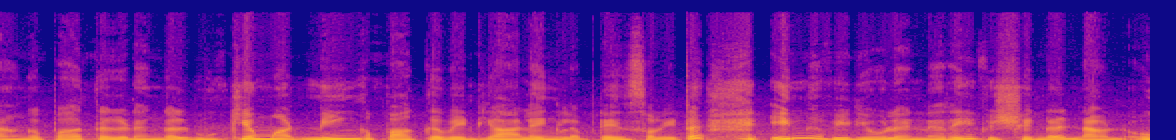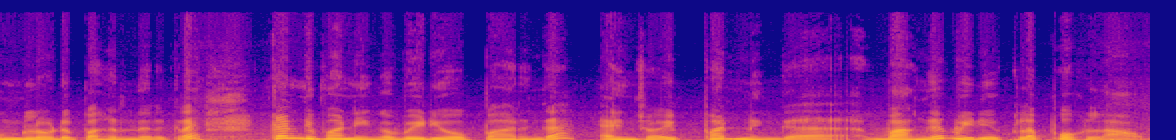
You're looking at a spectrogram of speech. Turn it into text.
நாங்கள் பார்த்த இடங்கள் முக்கியமாக நீங்கள் பார்க்க வேண்டிய ஆலயங்கள் அப்படின்னு சொல்லிட்டு இந்த வீடியோவில் நிறைய விஷயங்கள் நான் உங்களோடு பகிர்ந்துருக்கிறேன். கண்டிப்பாக நீங்கள் வீடியோவை பாருங்கள் என்ஜாய் பண்ணுங்கள் வாங்க வீடியோக்குள்ளே போகலாம்.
